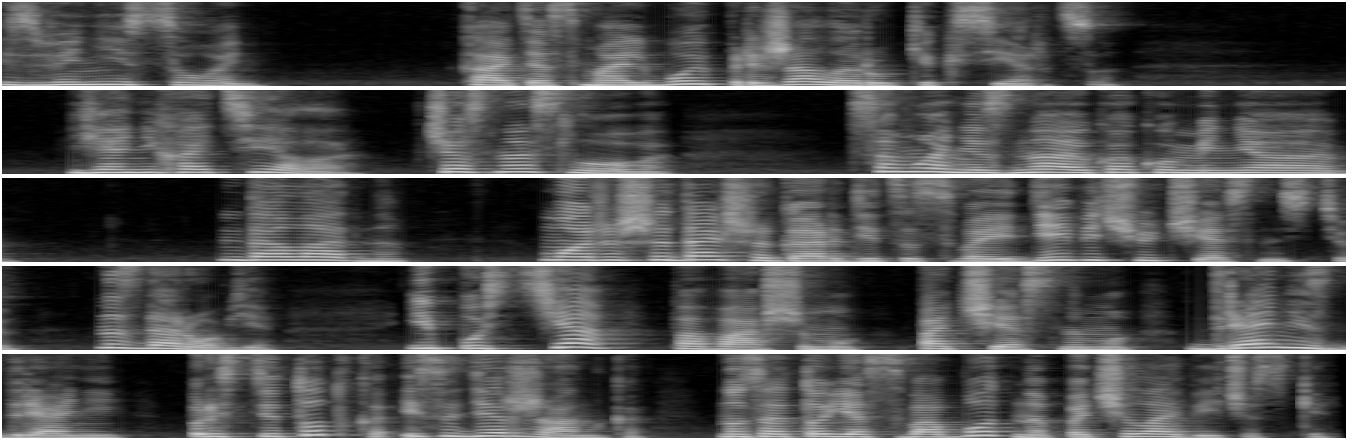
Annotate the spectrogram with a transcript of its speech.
«Извини, Сонь». Катя с мольбой прижала руки к сердцу. «Я не хотела, честное слово. Сама не знаю, как у меня...» «Да ладно, можешь и дальше гордиться своей девичью честностью на здоровье. И пусть я, по-вашему, по-честному, дрянь из дряней, проститутка и содержанка, но зато я свободна по-человечески,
